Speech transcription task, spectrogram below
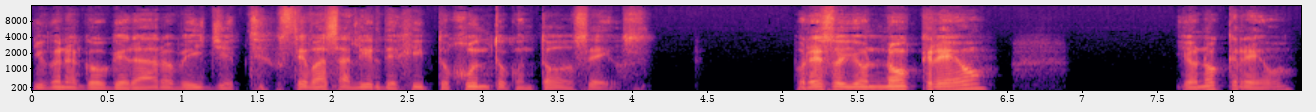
You're gonna go get out of Egypt. Usted va a salir de Egipto junto con todos ellos. Por eso yo no creo yo no creo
